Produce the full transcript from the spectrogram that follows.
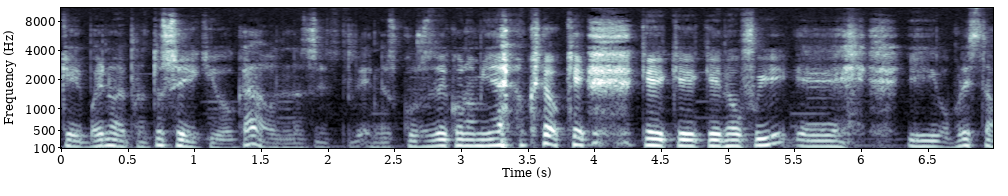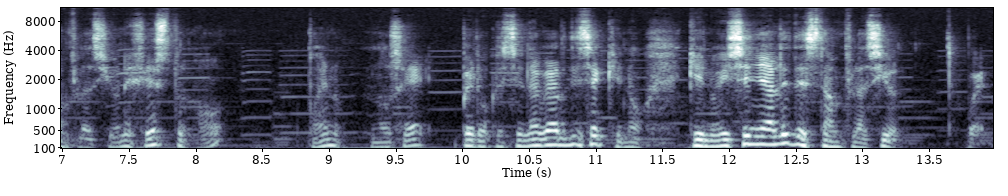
que bueno, de pronto se he. En los, cursos de economía creo que, que, no fui. Eh, y hombre, esta inflación es esto, ¿no? Bueno, no sé, pero Christine Lagarde dice que no, que no hay señales de esta inflación. Bueno,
